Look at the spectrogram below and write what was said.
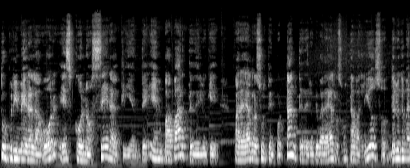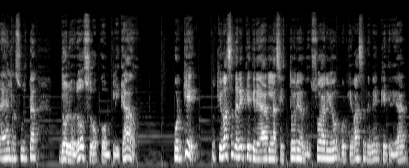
tu primera labor es conocer al cliente, empaparte de lo que para él resulta importante, de lo que para él resulta valioso, de lo que para él resulta doloroso, complicado. ¿Por qué? Porque vas a tener que crear las historias de usuario, porque vas a tener que crear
